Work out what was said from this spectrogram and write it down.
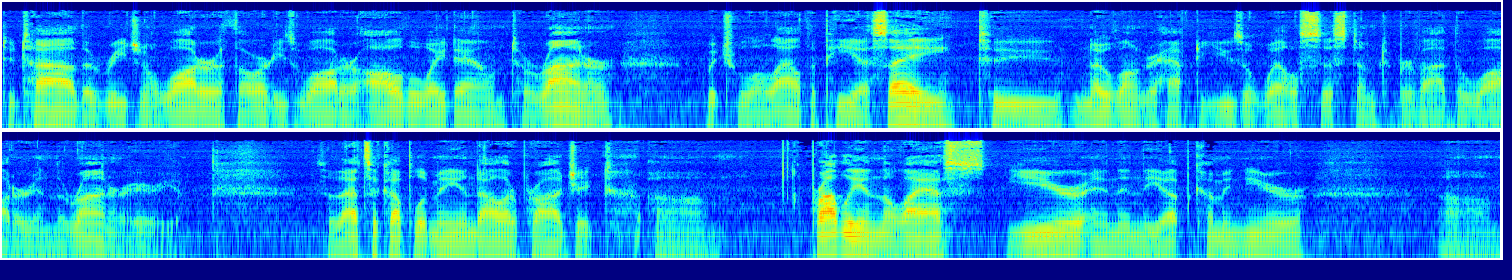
to tie the regional water authority's water all the way down to Riner, which will allow the PSA to no longer have to use a well system to provide the water in the Riner area. So that's a couple of million dollar project. Um, probably in the last year and in the upcoming year, um,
